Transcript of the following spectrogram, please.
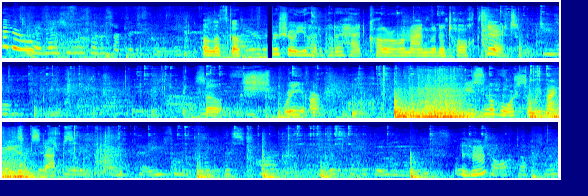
Hello. Okay, guys, we're gonna start this video. Oh, let's go. I'm gonna show you how to put a head collar on. I'm gonna talk through it. Do you want? So sh- we are using a horse, so we might need some steps. Her Mhm. talk, actually.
